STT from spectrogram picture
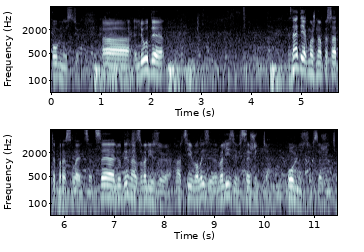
повністю. Е, люди. Знаєте, як можна описати переселенця? Це людина з валізою, а в цій валізі, валізі все життя, повністю все життя.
